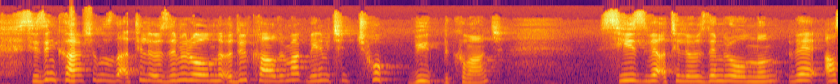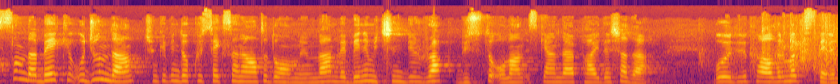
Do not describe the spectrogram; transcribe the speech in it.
sizin karşınızda Atilla Özdemiroğlu'na ödül kaldırmak benim için çok büyük bir kıvanç. Siz ve Atilla Özdemiroğlu'nun ve aslında belki ucundan çünkü 1986 doğumluyum ben ve benim için bir rock büstü olan İskender Paydaş'a da bu ödülü kaldırmak isterim.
